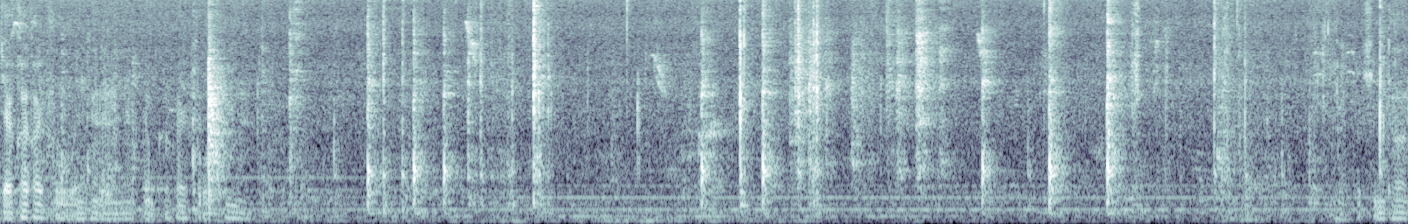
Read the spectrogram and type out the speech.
ก็จะค่อยๆฟูนะครับมันค่อยๆฟูขึ้นมาชิ้นทอด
